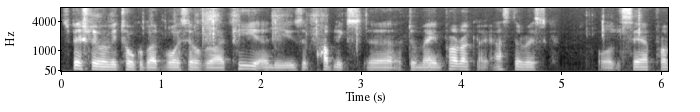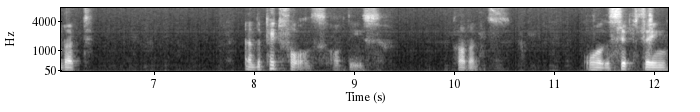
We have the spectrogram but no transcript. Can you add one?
especially when we talk about voice over IP and the use of public uh, domain product like Asterisk or the SARE product, and the pitfalls of these products, or the SIP thing.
